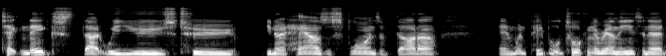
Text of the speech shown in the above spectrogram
techniques that we use to, you know, house the splines of data. And when people are talking around the internet,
